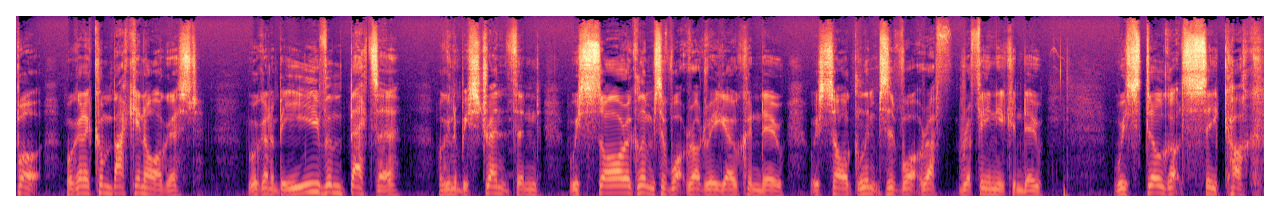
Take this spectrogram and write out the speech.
But we're going to come back in August. We're going to be even better. We're going to be strengthened. We saw a glimpse of what Rodrigo can do. We saw a glimpse of what Raf- Raphinha can do. We still got to see Koch,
